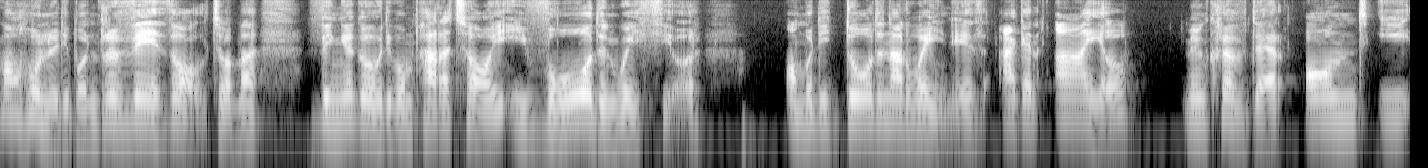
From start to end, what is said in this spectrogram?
mae hwn wedi bod yn rhyfeddol. Mae Fingago wedi bod yn paratoi i fod yn weithiwr, ond wedi dod yn arweinydd ac yn ail mewn cryfder, ond i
